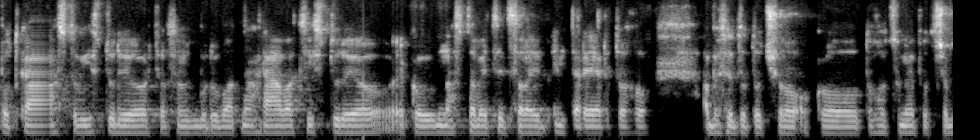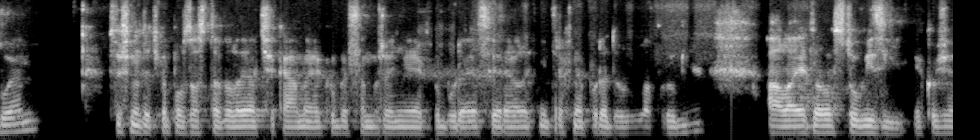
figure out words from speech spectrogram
podcastový studio, chtěl jsem budovat nahrávací studio, jako nastavit si celý interiér toho, aby se to točilo okolo toho, co my potřebujeme což jsme teďka pozastavili a čekáme, jakoby samozřejmě, jak to bude, jestli realitní trh nepůjde dolů a podobně. Ale je to s tou vizí, jakože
